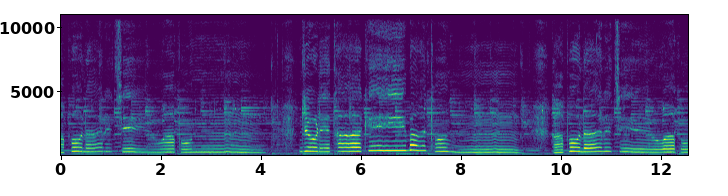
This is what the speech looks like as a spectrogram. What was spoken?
আপনার চেয়েও আপন। জুড়ে থাকে বাঁধন, আপনার চেয়েও আপন।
